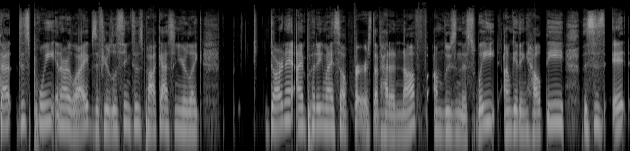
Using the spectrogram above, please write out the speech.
at this point in our lives if you're listening to this podcast and you're like darn it, I'm putting myself first. I've had enough. I'm losing this weight. I'm getting healthy. This is it.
